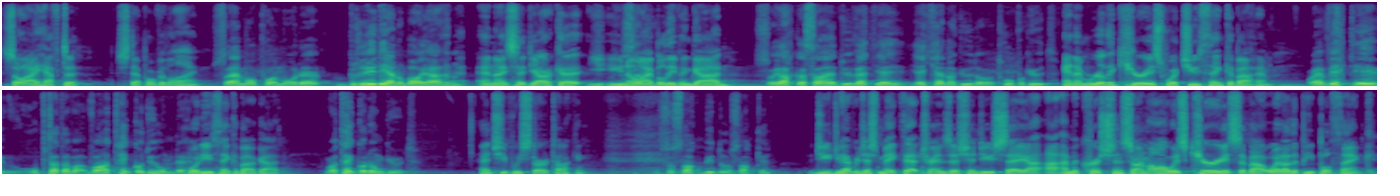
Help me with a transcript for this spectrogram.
So I have to step over the line. Så jeg må på en måte bryte gjennom barrieren. And I said, Yarka, you, you know I believe in God, Så Jarka sa du vet jeg, jeg kjenner Gud og tror på Gud. and I'm really curious what you think about him. Og jeg er virkelig opptatt av hva, hva tenker du om det? What do you think about God? Hva tenker du om Gud? And she, we started talking. Og så snak, begynte hun å snakke. Do you, do you ever just make that transition? Do you say, I- I'm a Christian, so I'm always curious about what other people think?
